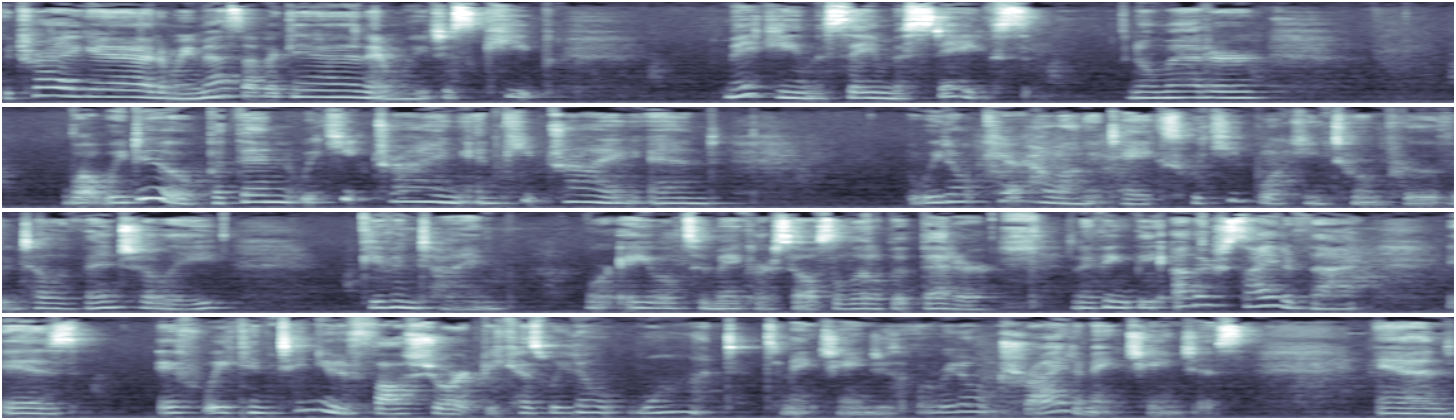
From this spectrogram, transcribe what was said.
we try again and we mess up again and we just keep making the same mistakes no matter what we do. But then we keep trying and keep trying, and we don't care how long it takes. We keep working to improve until eventually, given time, we're able to make ourselves a little bit better. And I think the other side of that is if we continue to fall short because we don't want to make changes or we don't try to make changes. And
